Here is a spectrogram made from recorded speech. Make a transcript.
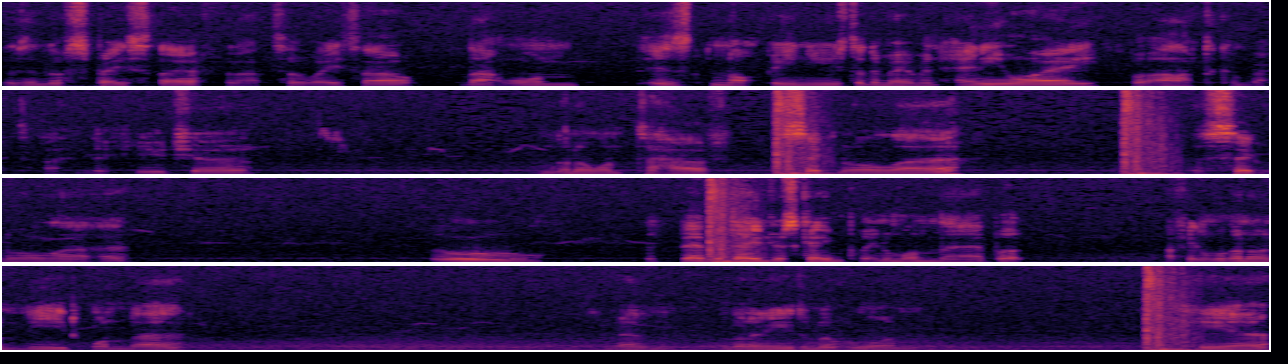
There's enough space there for that to wait out. That one is not being used at the moment anyway, but I'll have to come back to that in the future. I'm going to want to have a signal there, a signal there. Oh, it's a bit of a dangerous game putting one there, but I think we're going to need one there. And then we're going to need another one here,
